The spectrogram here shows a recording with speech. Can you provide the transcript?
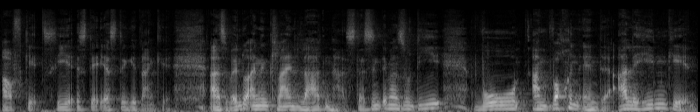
Auf geht's. Hier ist der erste Gedanke. Also, wenn du einen kleinen Laden hast, das sind immer so die, wo am Wochenende alle hingehen,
